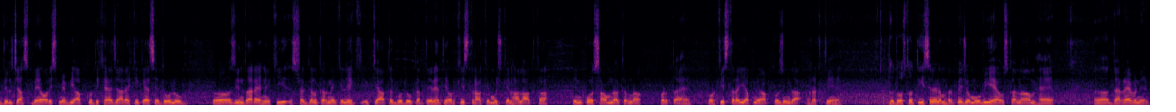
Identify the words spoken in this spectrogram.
दिलचस्प हैं और इसमें भी आपको दिखाया जा रहा है कि कैसे दो लोग ज़िंदा रहने की स्ट्रगल करने के लिए क्या तगोदो करते रहते हैं और किस तरह के मुश्किल हालात का इनको सामना करना पड़ता है और किस तरह ये अपने आप को ज़िंदा रखते हैं। तो दोस्तों, तीसरे नंबर पे जो मूवी है, उसका नाम है द रेवनेंट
